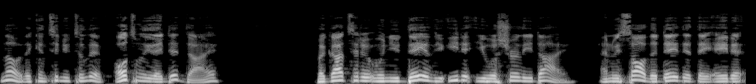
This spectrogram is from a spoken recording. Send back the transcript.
No, they continued to live. Ultimately they did die, but God said, when you day you eat it, you will surely die. And we saw the day that they ate it,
